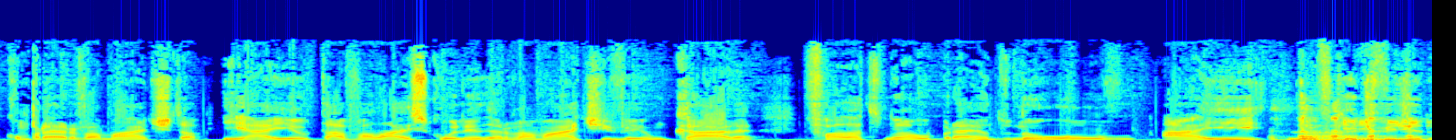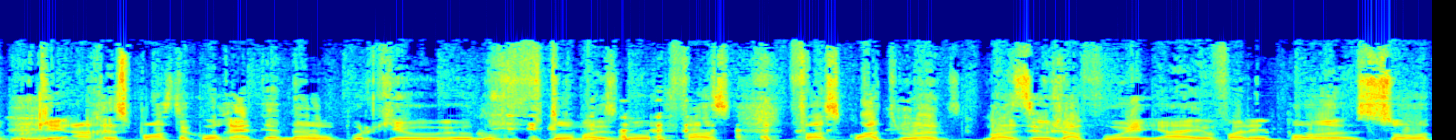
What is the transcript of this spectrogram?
comprar erva mate e tal. E aí eu tava lá escolhendo erva mate e veio um cara falar, tu não é o Brian do Não Ovo? Aí eu fiquei dividido, porque a resposta correta é não, porque eu, eu não tô mais novo faz, faz quatro anos, mas eu já fui. Aí eu falei, pô, sou.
